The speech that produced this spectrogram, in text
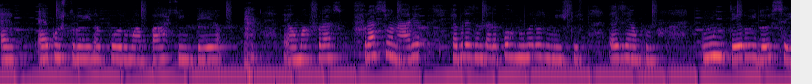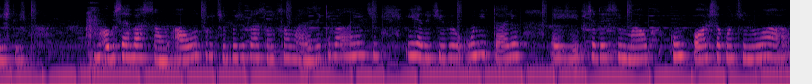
é, é construída por uma parte inteira, é uma fra, fracionária representada por números mistos. Exemplo, 1 um inteiro e 2 sextos. Observação: há outro tipo de frações são elas equivalente, irredutível, unitária, egípcia, decimal, composta, continua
